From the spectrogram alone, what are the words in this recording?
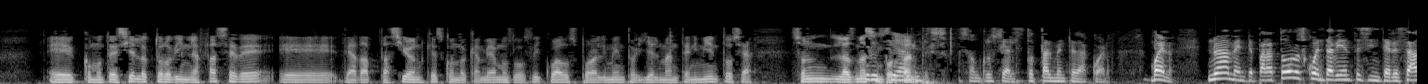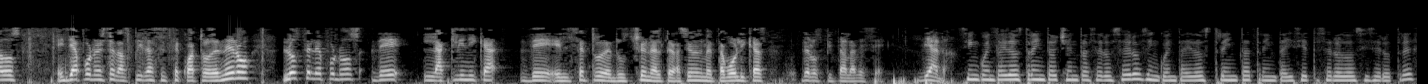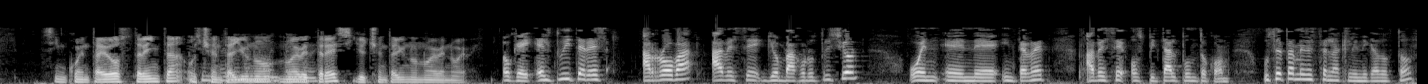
eh, como te decía el doctor Odín, la fase de, eh, de adaptación, que es cuando cambiamos los licuados por alimento, y el mantenimiento, o sea, son las más Cruciales. importantes. Son cruciales, totalmente de acuerdo. Bueno, nuevamente, para todos los cuentavientes interesados en ya ponerse las pilas este 4 de enero, los teléfonos de la clínica del Centro de Nutrición y Alteraciones Metabólicas del Hospital ABC. Diana. 52 30 80 00, 52 30 37 02 y 03. 52 30 81 81 93 y 81 99. Ok, el Twitter es arroba abc-nutrición o en, en eh, internet abchospital.com. ¿Usted también está en la clínica, doctor?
